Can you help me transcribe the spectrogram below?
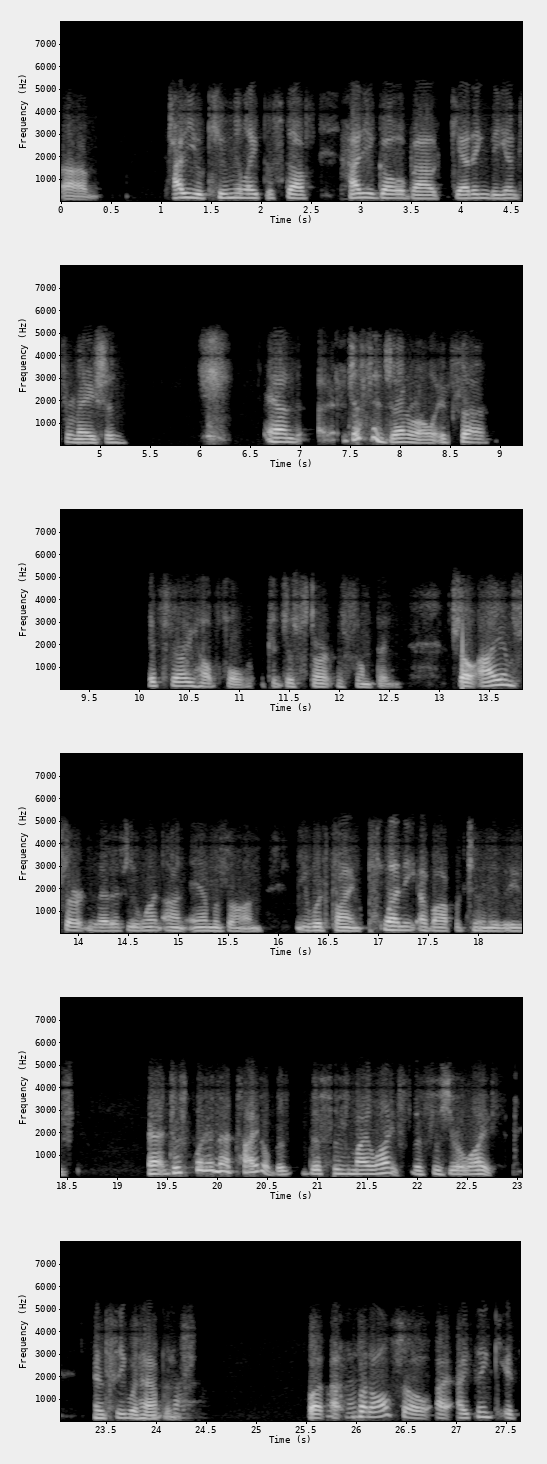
um, how do you accumulate the stuff, how do you go about getting the information, and uh, just in general, it's uh, it's very helpful to just start with something. So I am certain that if you went on Amazon, you would find plenty of opportunities and just put in that title this, this is my life this is your life and see what happens okay. but uh, okay. uh, but also I, I think it's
